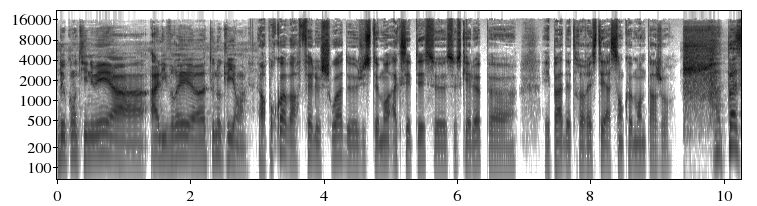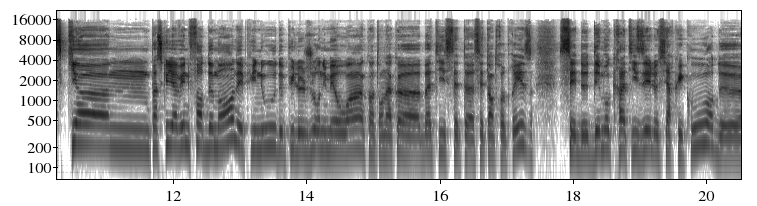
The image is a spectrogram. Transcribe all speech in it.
de continuer à, à livrer euh, tous nos clients. Alors pourquoi avoir fait le choix de justement accepter ce, ce scale-up euh, et pas d'être resté à 100 commandes par jour? Parce que parce qu'il y avait une forte demande et puis nous depuis le jour numéro un quand on a bâti cette, cette entreprise c'est de démocratiser le circuit court de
